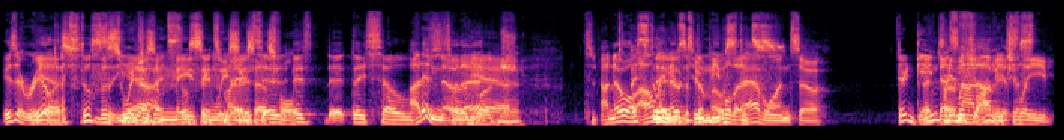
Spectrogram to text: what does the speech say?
Is it real? Yes. still the Switch yeah, is I'd still say amazingly it's my- It's- successful. it's- it- they sell. I didn't know so that. much. yeah. I know. I, still only know two people most. that have one, so Their games that's are not fun, just- obviously.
